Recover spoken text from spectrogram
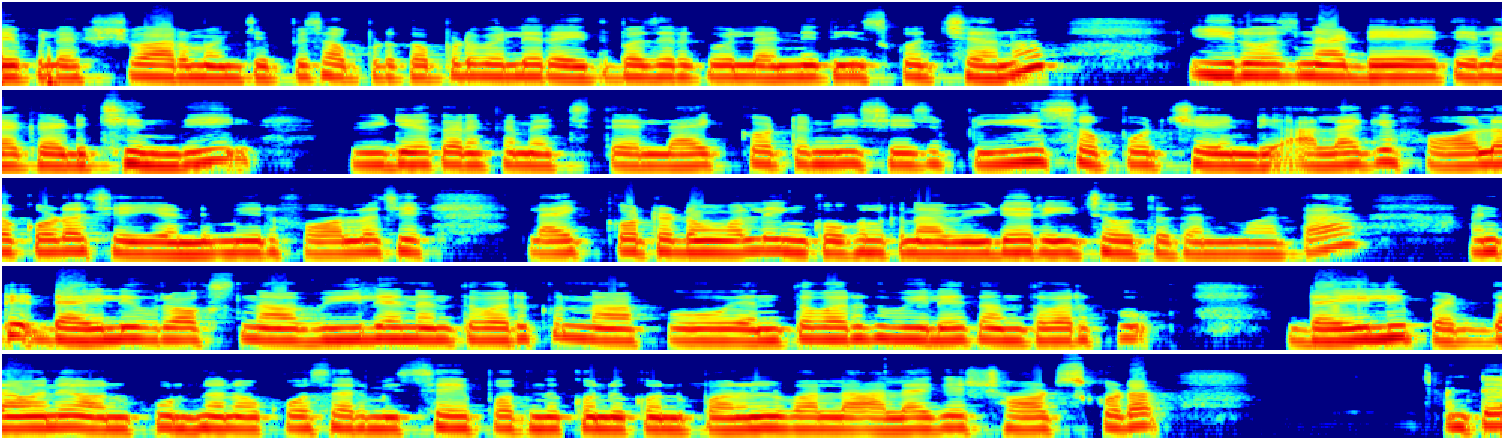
రేపు లక్షవారం అని చెప్పేసి అప్పటికప్పుడు వెళ్ళి రైతు బజార్కి వెళ్ళి అన్నీ తీసుకొచ్చాను. ఈరోజు నా డే అయితే ఇలా గడిచింది. వీడియో కనుక నచ్చితే లైక్ కొట్టండి చేసి ప్లీజ్ సపోర్ట్ చేయండి. అలాగే ఫాలో కూడా చేయండి. మీరు ఫాలో చే లైక్ కొట్టడం వల్ల ఇంకొకరికి నా వీడియో రీచ్ అవుతుంది అనమాట అంటే డైలీ వ్లాగ్స్ నా వీలైనంత వరకు నాకు ఎంతవరకు వీలైతే అంతవరకు డైలీ పెడదామని అనుకుంటున్నాను. ఒక్కోసారి మిస్ అయిపోతుంది కొన్ని కొన్ని పనుల వల్ల. అలాగే షార్ట్స్ కూడా అంటే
